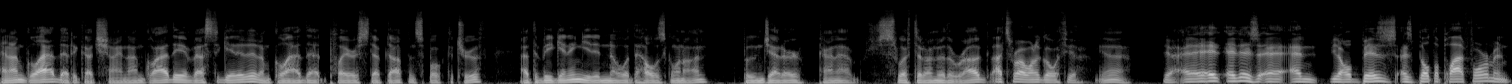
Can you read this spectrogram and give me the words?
And I'm glad that it got shined. I'm glad they investigated it. I'm glad that players stepped up and spoke the truth. At the beginning, you didn't know what the hell was going on. Boone Jenner kind of swifted under the rug. That's where I want to go with you. Yeah. Yeah, and it, it is, and you know, Biz has built a platform, and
